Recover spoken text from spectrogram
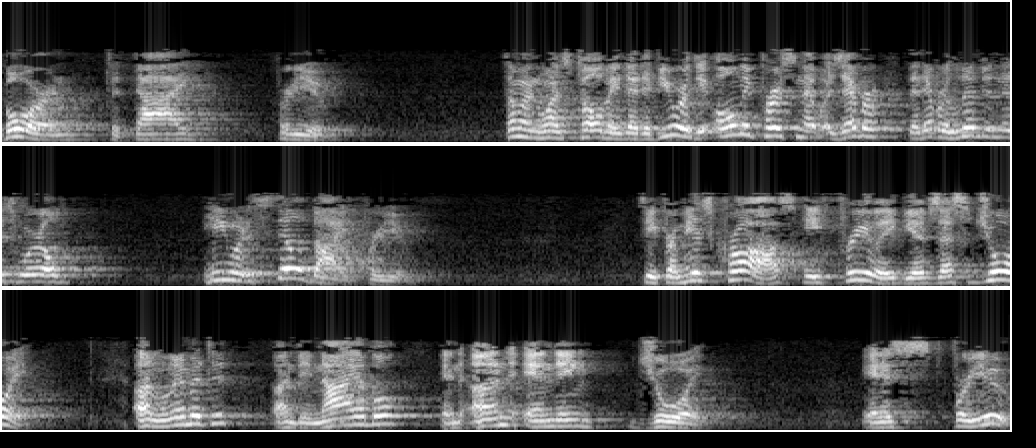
born to die for you. Someone once told me that if you were the only person that was ever, that ever lived in this world, he would have still died for you. See, from his cross, he freely gives us joy. Unlimited, undeniable, and unending joy. And it's for you.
